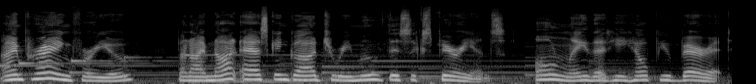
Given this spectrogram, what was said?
I'm praying for you, but I'm not asking God to remove this experience, only that He help you bear it.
